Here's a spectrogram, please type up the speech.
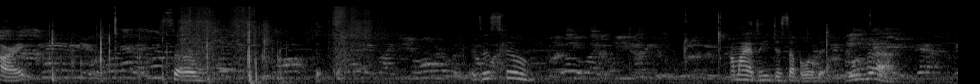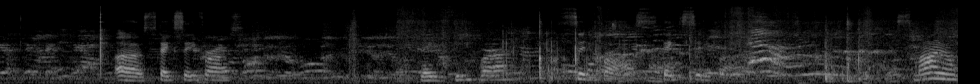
All right. So, is this still? I might have to heat this up a little bit. What's that? Uh, steak city fries. Steak city fries. City fries. Steak city fries. Smile.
